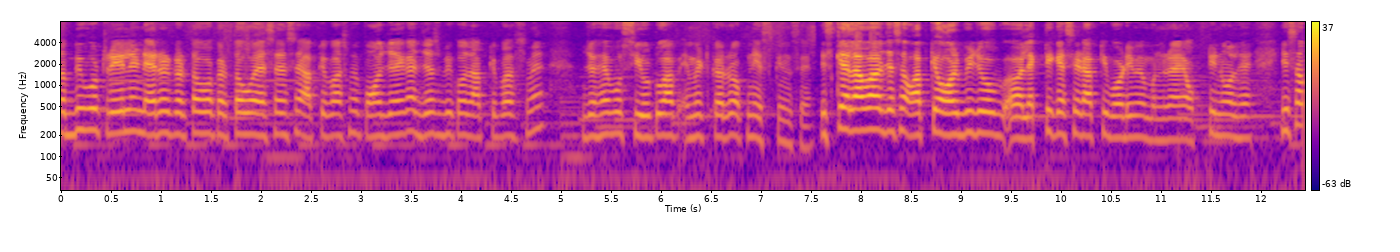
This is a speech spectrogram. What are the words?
तब भी वो ट्रेल एंड एरर करता हुआ करता हुआ ऐसे ऐसे आपके पास में पहुँच जाएगा जस्ट बिकॉज़ आपके पास में जो है वो सी आप इमिट कर रहे हो अपनी स्किन से। इसके अलावा जैसे आपके और भी जो लैक्टिक एसिड आपकी बॉडी में बन रहा है ऑप्टिनॉल है ये सब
